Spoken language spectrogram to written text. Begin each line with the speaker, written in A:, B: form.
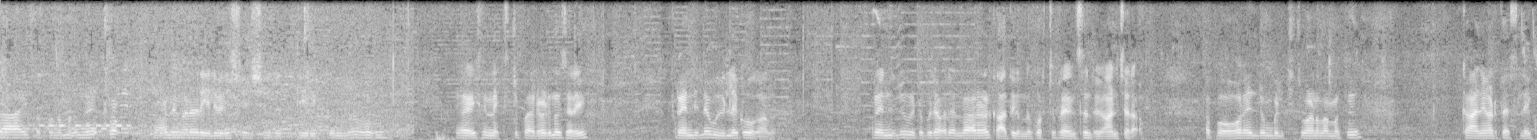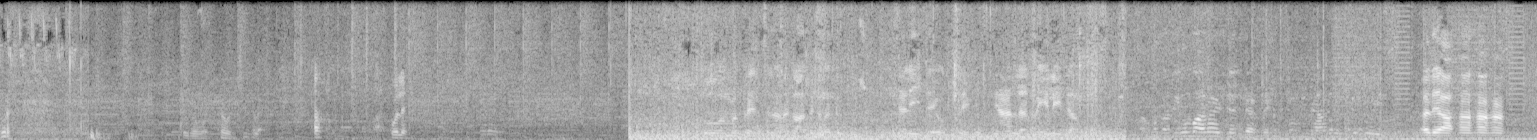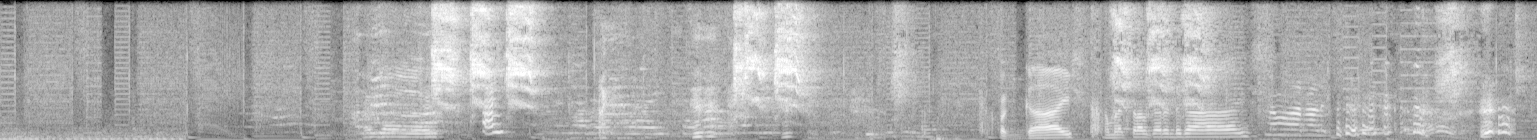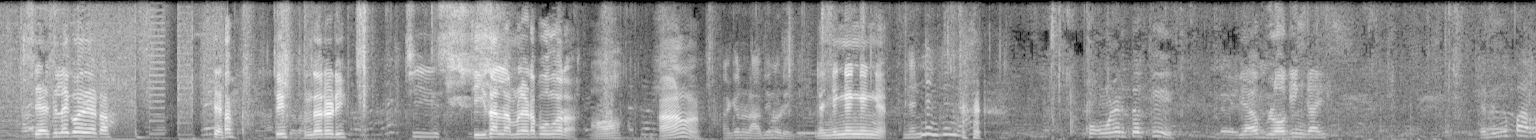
A: Guys അപ്പോൾ നമ്മളിന്ന് Kanhangad railway സ്റ്റേഷനിൽ എത്തിയിരിക്കുന്നു. ഗായ്സ് നെക്സ്റ്റ് പരിപാടി എന്ന് വെച്ചാൽ ഫ്രണ്ടിന്റെ വീട്ടിലേക്ക് പോകാമെന്ന് ഫ്രണ്ടിന്റെ വീട്ടിൽ പോയി അവരെല്ലാവരും കാത്തിരിക്കുന്നു. കുറച്ച് ഫ്രണ്ട്സ് ഉണ്ട് കാണിച്ചു തരാം അപ്പോൾ ഓരെല്ലാം വിളിച്ചിട്ട് വേണം നമുക്ക് കാഞ്ഞങ്ങാട് ഫെസ്റ്റിലേക്ക് പോകാൻ. പോലെ അപ്പോൾ നമ്മൾ ഫ്രണ്ട്സിലാണ് കാത്തിക്കുന്നുണ്ട് ഞാൻ ലേറ്റ് ഞാനല്ല ട്രെയിൻ ലേറ്റ് ആവും അതെ ആ ഹാ ഹാ ഹാ അപ്പൊ ഗായ്സ് നമ്മൾ എത്ര ആൾക്കാരുണ്ട് ഗായ്സ് സ്റ്റേഷനിലേക്ക് പോയത് ചേട്ടാ. എന്താ പരിപാടി? ചീസ് അല്ല നമ്മൾ എവിടെ പോകുന്ന പറ. ആണോ? ഫോൺ എടുത്തേക്ക് ബ്ലോഗിങ് ഗൈസ് എന്തെങ്കിലും പറ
